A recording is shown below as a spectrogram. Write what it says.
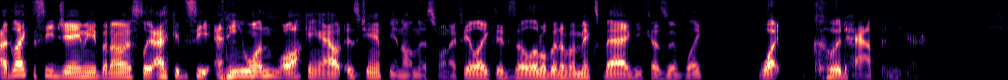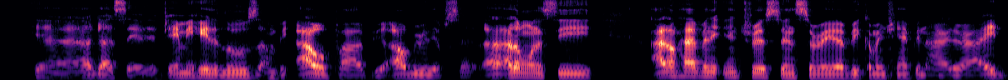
I'd like to see Jamie, but honestly, I could see anyone walking out as champion on this one. I feel like it's a little bit of a mixed bag because of like what could happen here. Yeah, I gotta say, if Jamie Hayter loses, I'm be, I would probably be, I'll be really upset. I, I don't want to see I don't have any interest in Saraya becoming champion either. I'm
